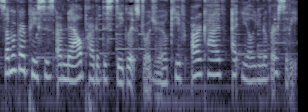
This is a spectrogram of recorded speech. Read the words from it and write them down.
Some of her pieces are now part of the Stieglitz Georgia O'Keeffe archive at Yale University.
